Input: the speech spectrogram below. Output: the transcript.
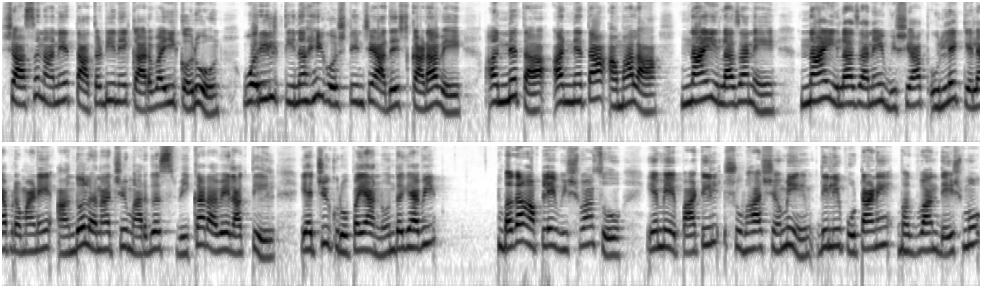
शासनाने तातडीने कारवाई करून वरील तीनही गोष्टींचे आदेश काढावे. अन्यथा अन्यथा आम्हाला नाईलाजाने नाईलाजाने विषयात उल्लेख केल्याप्रमाणे आंदोलनाचे मार्ग स्वीकारावे लागतील याची कृपया नोंद घ्यावी. बघा आपले विश्वासू एम. ए. पाटील सुभाष शमीम दिलीप उटाणे भगवान देशमुख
